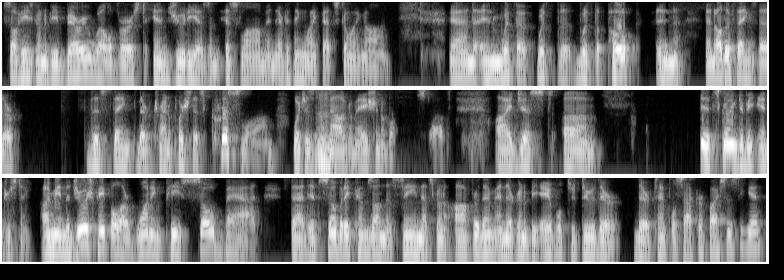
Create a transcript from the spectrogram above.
So he's going to be very well versed in Judaism, Islam, and everything like that's going on. And and with the with the with the Pope and and other things that are this thing they're trying to push this Chrislam, which is an mm-hmm. amalgamation of all this stuff. I just um, it's going to be interesting. I mean, the Jewish people are wanting peace so bad that if somebody comes on the scene that's going to offer them and they're going to be able to do their their temple sacrifices again,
